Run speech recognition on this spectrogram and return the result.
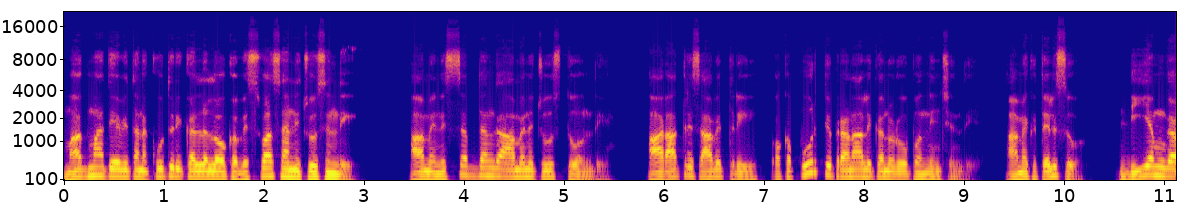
మాగ్మాదేవి తన కూతురి కళ్ళలో ఒక విశ్వాసాన్ని చూసింది. ఆమె నిశ్శబ్దంగా ఆమెను చూస్తూ ఉంది. ఆ రాత్రి సావిత్రి ఒక పూర్తి ప్రణాళికను రూపొందించింది. ఆమెకు తెలుసు డిఎంగా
